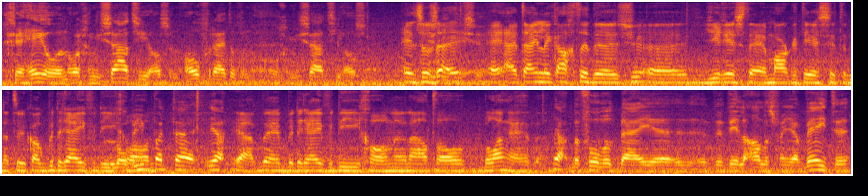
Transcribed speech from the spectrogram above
geheel, een organisatie als een overheid of een organisatie als een en zo zijn, eh, uiteindelijk achter de eh, juristen en marketeers zitten natuurlijk ook bedrijven die lobbypartij. Ja. Ja, be- bedrijven die gewoon een aantal belangen hebben. Ja, bijvoorbeeld bij eh, we willen alles van jou weten.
